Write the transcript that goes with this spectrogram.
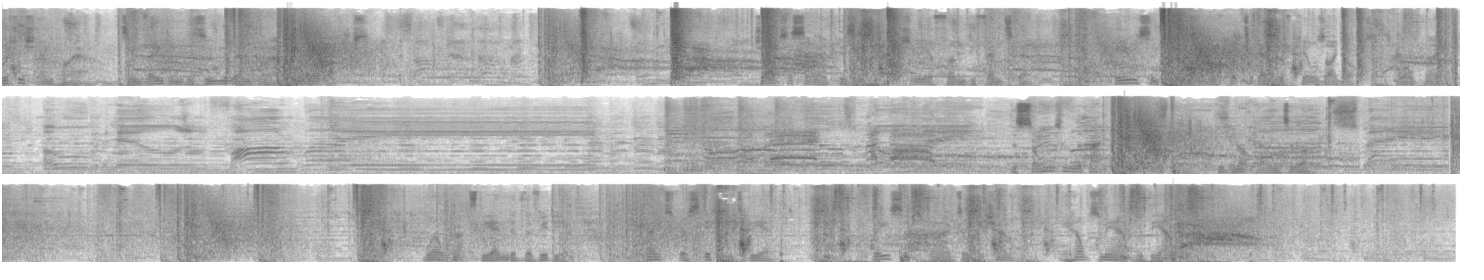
British Empire is invading the Zulu Empire on Roblox. Jokes aside, this is actually a fun defense game. Here is some tips I put together of kills I got while playing. over the hills and far away. Hills and away. The songs in the background of the game would not go into line. Well that's the end of the video. Thanks for sticking to the end. Please subscribe to my channel, it helps me out with the algorithm.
